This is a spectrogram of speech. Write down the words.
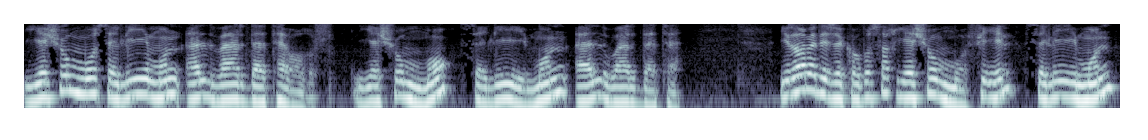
Yeşummu selimun el verdete olur. Yeşummu selimun el verdete. İrab edecek olursak yeşummu fiil, selimun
